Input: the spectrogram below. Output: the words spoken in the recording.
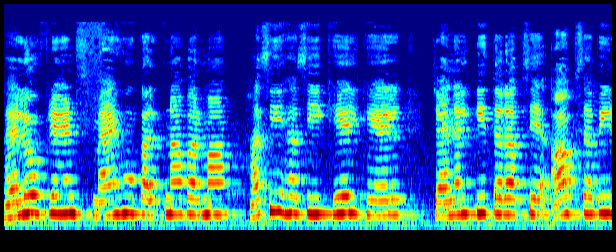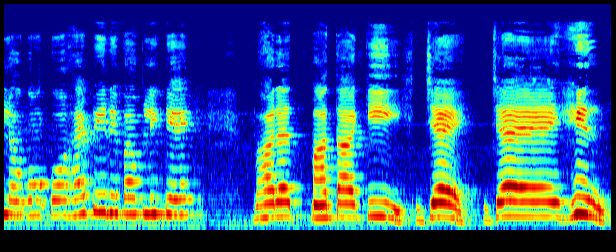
Hello friends मैं हूँ कल्पना वर्मा। हँसी हँसी खेल खेल चैनल की तरफ़ से आप सभी लोगों को हैप्पी रिपब्लिक डे भारत माता की जय जय हिंद।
